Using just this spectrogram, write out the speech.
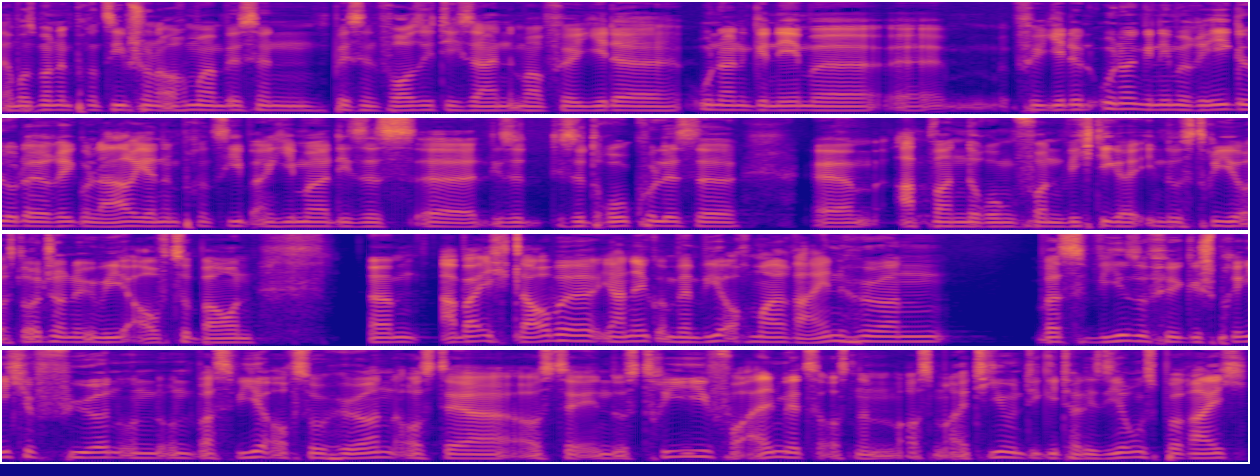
da muss man im Prinzip schon auch immer ein bisschen, bisschen vorsichtig sein, immer für jede unangenehme, äh, für jede unangenehme Regel oder Regularien im Prinzip eigentlich immer dieses, äh, diese, diese Drohkulisse, ähm, Abwanderung von wichtiger Industrie aus Deutschland irgendwie aufzubauen. Ähm, aber ich glaube, Janik, und wenn wir auch mal reinhören, was wir so für Gespräche führen und, und was wir auch so hören aus der, aus der Industrie, vor allem jetzt aus einem, aus dem IT- und Digitalisierungsbereich,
